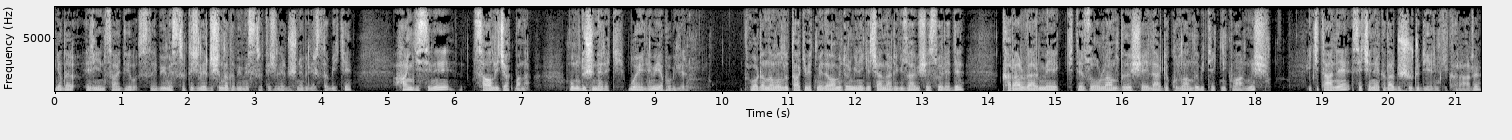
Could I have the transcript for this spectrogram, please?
ya da Erik'in saydığı büyüme stratejileri dışında da büyüme stratejileri düşünebiliriz tabii ki. Hangisini sağlayacak bana? Bunu düşünerek bu eylemi yapabilirim. Bu arada Naval'ı takip etmeye devam ediyorum. Yine geçenlerde güzel bir şey söyledi. Karar vermekte zorlandığı şeylerde kullandığı bir teknik varmış. İki tane seçeneğe kadar düşürdü diyelim ki kararı.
